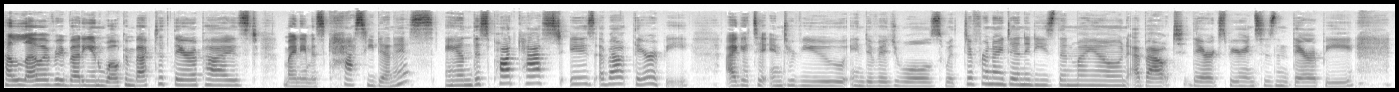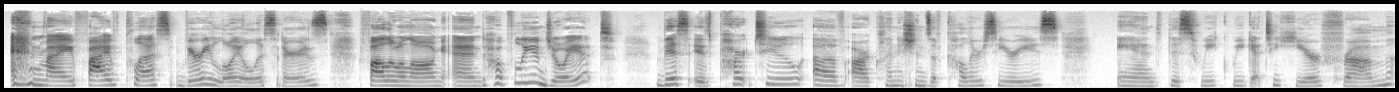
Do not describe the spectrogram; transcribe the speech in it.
Hello, everybody, and welcome back to Therapized. My name is Cassie Dennis, and this podcast is about therapy. I get to interview individuals with different identities than my own about their experiences in therapy, and my five plus very loyal listeners follow along and hopefully enjoy it. This is part two of our Clinicians of Color series, and this week we get to hear from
